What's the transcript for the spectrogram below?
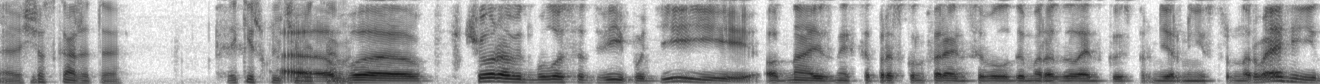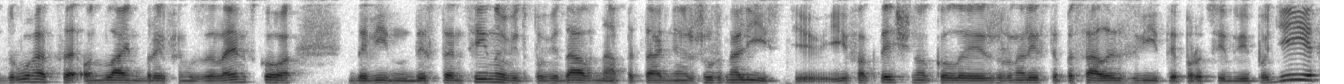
Е, Що скажете? Які ж ключові Е, теми? В вчора відбулося дві події. Одна із них це прес-конференція Володимира Зеленського з прем'єр-міністром Норвегії. Друга це онлайн-брифінг Зеленського, де він дистанційно відповідав на питання журналістів. І фактично, коли журналісти писали звіти про ці дві події,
